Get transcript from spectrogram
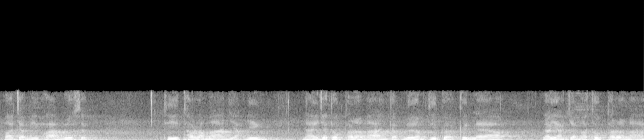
เพราะจะมีความรู้สึกที่ทรมานอย่างยิ่ง ไหนจะทุกข์ทรมานกับเรื่องที่เกิดขึ้นแล้ว แล้วยังจะมาทุกข์ทรมาน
